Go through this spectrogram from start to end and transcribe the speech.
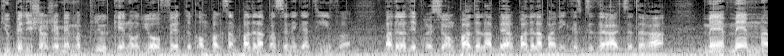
tu peux décharger même plus qu'un audio, en fait, comme par exemple pas de la pensée négative, pas de la dépression, pas de la peur, pas de la panique, etc., etc. Mais même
